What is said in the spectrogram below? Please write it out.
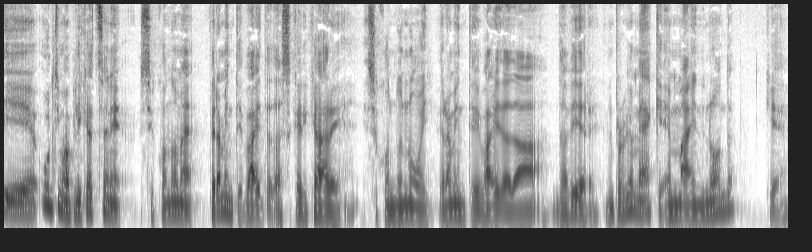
E ultima applicazione, secondo me, veramente valida da scaricare, secondo noi, veramente valida da, da avere nel proprio Mac, è MindNode, che è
